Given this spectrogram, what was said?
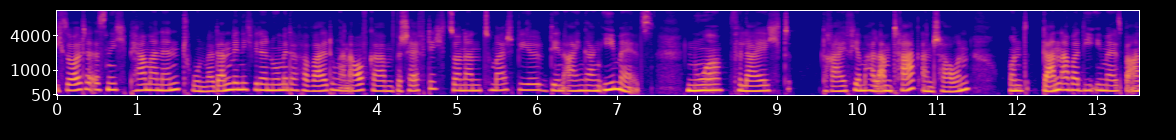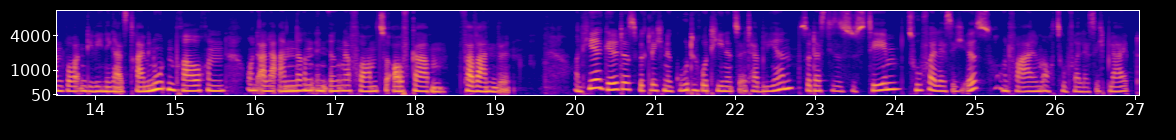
ich sollte es nicht permanent tun, weil dann bin ich wieder nur mit der Verwaltung an Aufgaben beschäftigt, sondern zum Beispiel den Eingang E-Mails nur vielleicht drei, vier Mal am Tag anschauen und dann aber die E-Mails beantworten, die weniger als drei Minuten brauchen und alle anderen in irgendeiner Form zu Aufgaben verwandeln. Und hier gilt es wirklich eine gute Routine zu etablieren, sodass dieses System zuverlässig ist und vor allem auch zuverlässig bleibt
